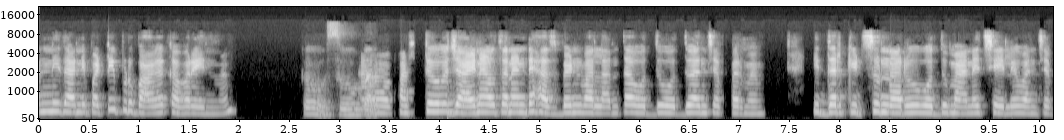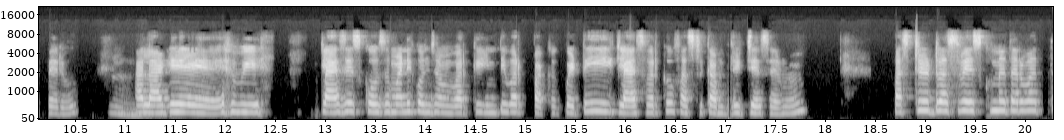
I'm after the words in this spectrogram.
అన్ని దాన్ని బట్టి ఇప్పుడు బాగా కవర్ అయింది మ్యామ్. ఓ సూపర్. ఫస్ట్ జాయిన్ అవుతానంటే హస్బెండ్ వాళ్ళంతా వద్దు వద్దు అని చెప్పారు మ్యామ్. ఇద్దరు కిడ్స్ ఉన్నారు వద్దు మేనేజ్ చేయలేవు అని చెప్పారు. అలాగే క్లాసెస్ కోసం అని కొంచెం వర్క్ ఇంటి వర్క్ పక్కకు పెట్టి క్లాస్ వర్క్ ఫస్ట్ కంప్లీట్ చేశాను. మ్యామ్ ఫస్ట్ డ్రెస్ వేసుకున్న తర్వాత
